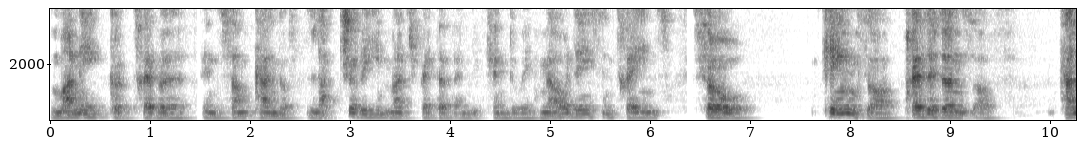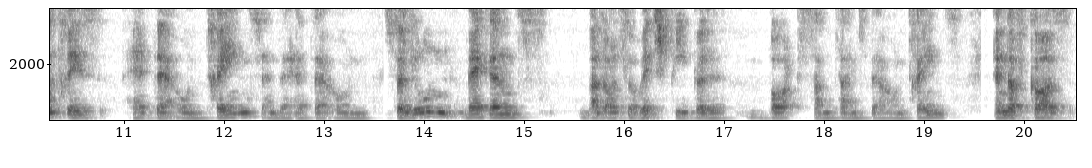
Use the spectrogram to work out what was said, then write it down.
money could travel in some kind of luxury, much better than we can do it nowadays in trains. So kings or presidents of countries had their own trains and they had their own saloon wagons, but also rich people bought sometimes their own trains. And of course,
